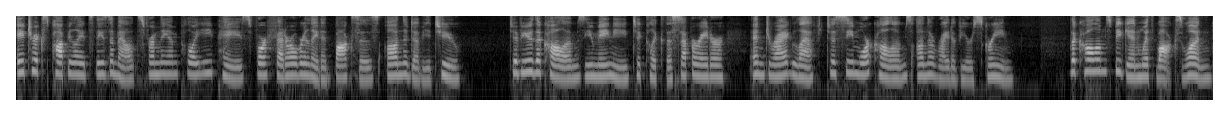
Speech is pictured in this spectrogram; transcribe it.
Aatrix populates these amounts from the employee pays for federal related boxes on the W 2. To view the columns, you may need to click the separator and drag left to see more columns on the right of your screen. The columns begin with Box 1.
